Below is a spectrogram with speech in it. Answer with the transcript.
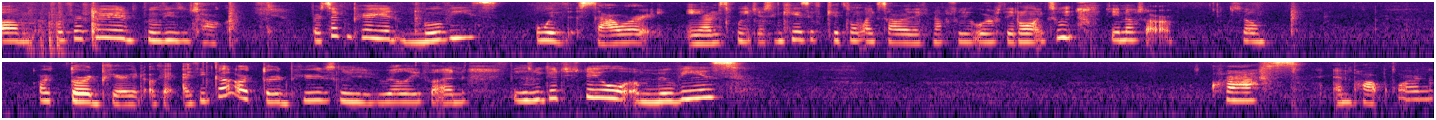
um, for first period, movies and chocolate. For second period, movies with sour and sweet, just in case if kids don't like sour, they can have sweet, or if they don't like sweet, they have sour. So, our third period. Okay, I think that our third period is going to be really fun because we get to do movies, crafts, and popcorn.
